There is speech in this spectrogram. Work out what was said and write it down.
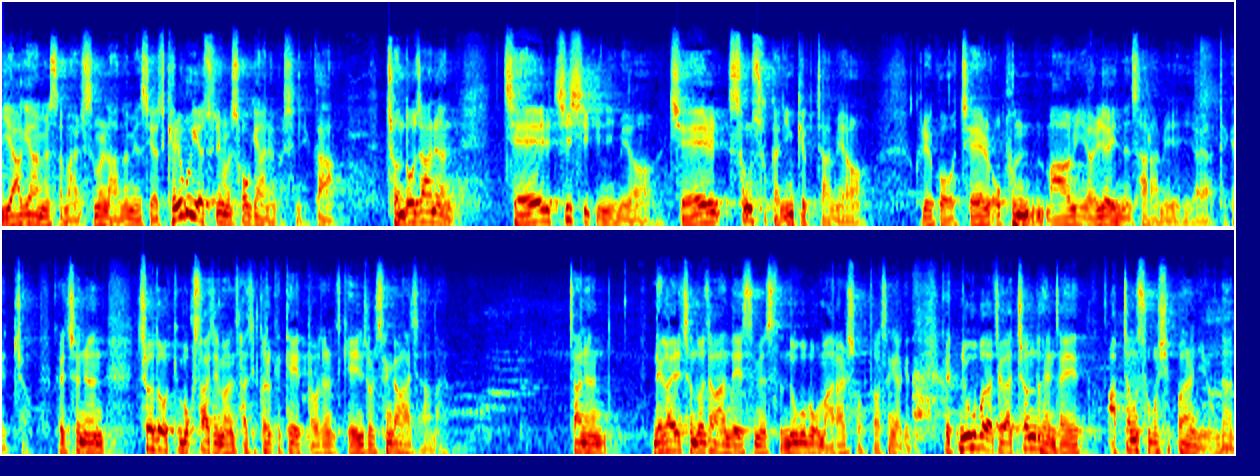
이야기하면서 말씀을 나누면서 결국 예수님을 소개하는 것이니까 전도자는 제일 지식인이며 제일 성숙한 인격자며 그리고 제일 오픈 마음이 열려 있는 사람이어야 되겠죠. 그래서 저는 저도 목사지만 사실 그렇게 되어 있다고 저는 개인적으로 생각하지 않아요. 저는 내가 전도자가 안 돼 있으면서 누구 보고 말할 수 없다고 생각이 돼요. 누구보다 제가 전도 현장에 앞장서고 싶어 하는 이유는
